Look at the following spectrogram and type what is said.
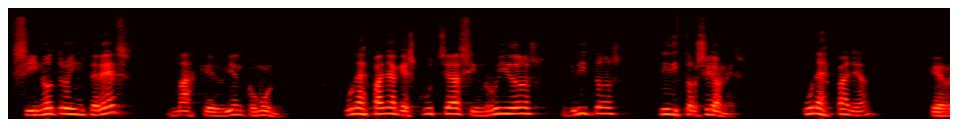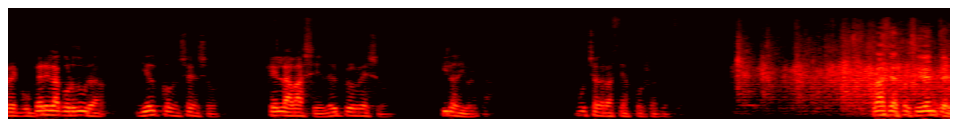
sin otro interés más que el bien común. Una España que escucha sin ruidos, gritos ni distorsiones. Una España que recupere la cordura y el consenso, que es la base del progreso y la libertad. Muchas gracias por su atención. Gracias, presidente.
